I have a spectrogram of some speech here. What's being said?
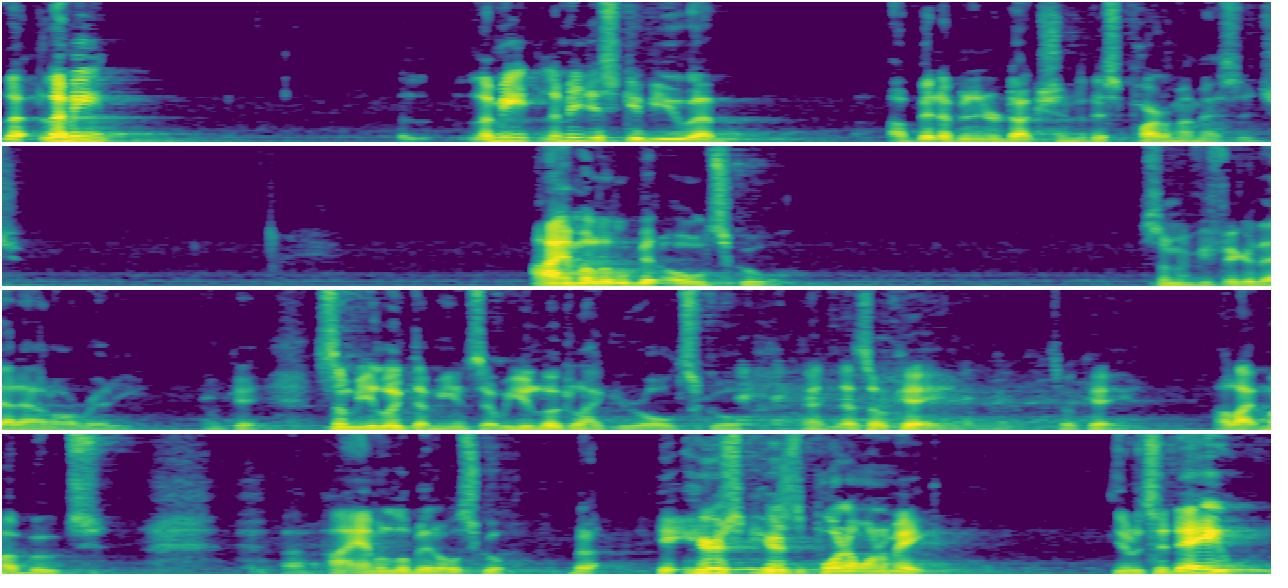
let, let me let me let me just give you a a bit of an introduction to this part of my message. I am a little bit old school. Some of you figured that out already. Okay. Some of you looked at me and said, Well, you look like you're old school. That's okay. It's okay. I like my boots. Uh, I am a little bit old school. But here's, here's the point I want to make. You know, today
